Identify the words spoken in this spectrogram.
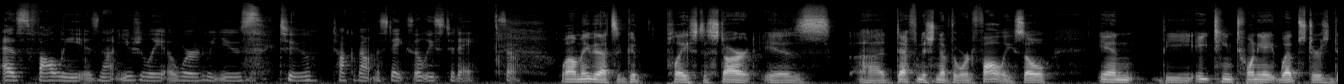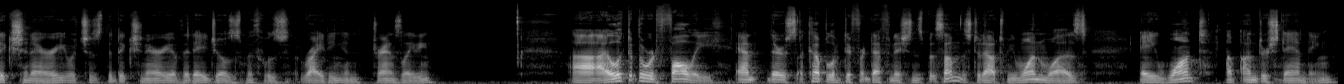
as folly is not usually a word we use to talk about mistakes, at least today. So. Well, maybe that's a good place to start is a definition of the word folly. So in the 1828 Webster's Dictionary, which is the dictionary of the day Joseph Smith was writing and translating, uh, I looked up the word folly, and there's a couple of different definitions, but some that stood out to me. One was a want of understanding,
